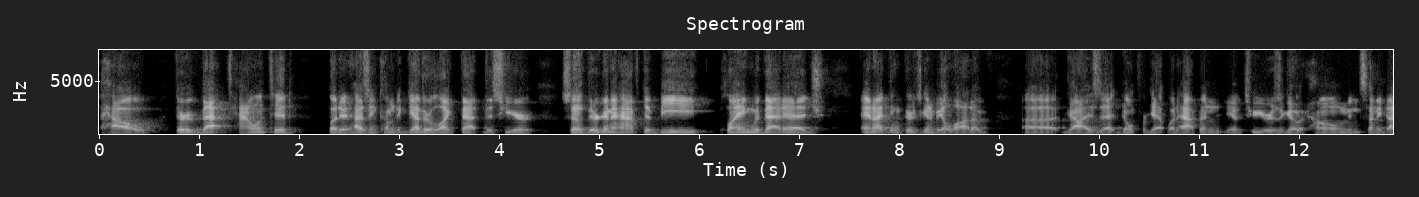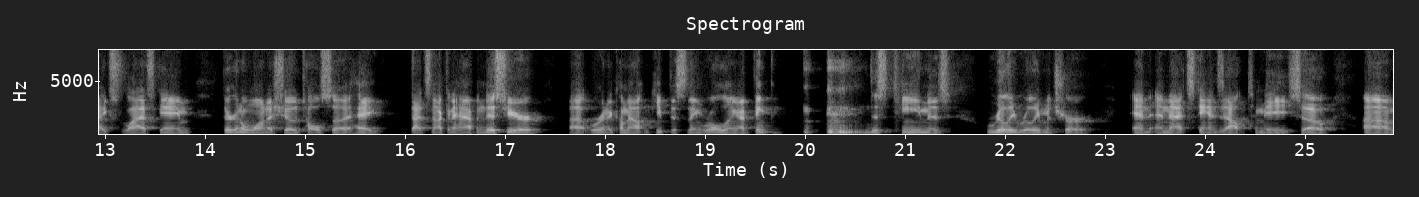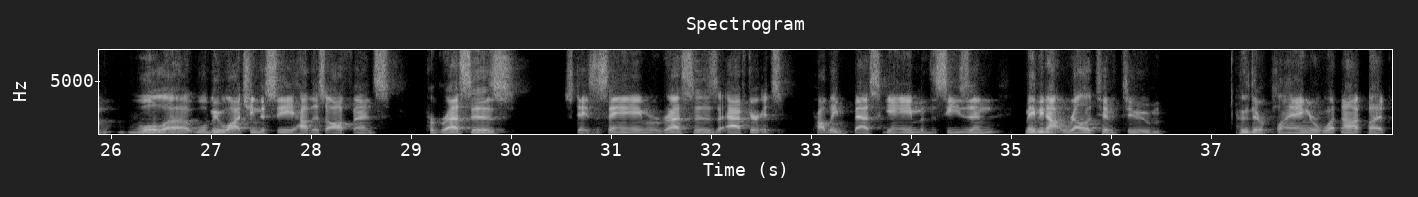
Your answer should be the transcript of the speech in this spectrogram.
how they're that talented, but it hasn't come together like that this year. So they're going to have to be playing with that edge, and I think there's going to be a lot of uh, guys that don't forget what happened, you know, two years ago at home in Sonny Dykes' last game. They're going to want to show Tulsa, hey, that's not going to happen this year. Uh, we're going to come out and keep this thing rolling. I think this team is really, really mature and and that stands out to me. So um, we'll uh, we'll be watching to see how this offense progresses, stays the same, regresses after its probably best game of the season. maybe not relative to who they're playing or whatnot, but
